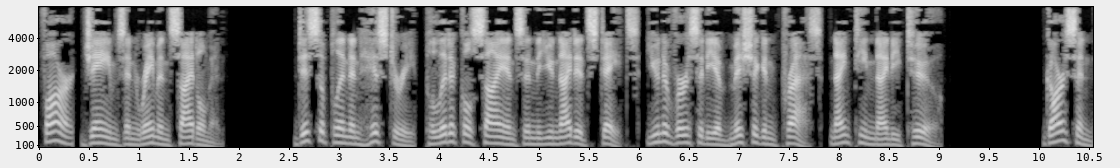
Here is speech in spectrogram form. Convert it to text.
Farr, James and Raymond Seidelman. Discipline and History, Political Science in the United States, University of Michigan Press, 1992. Garson,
